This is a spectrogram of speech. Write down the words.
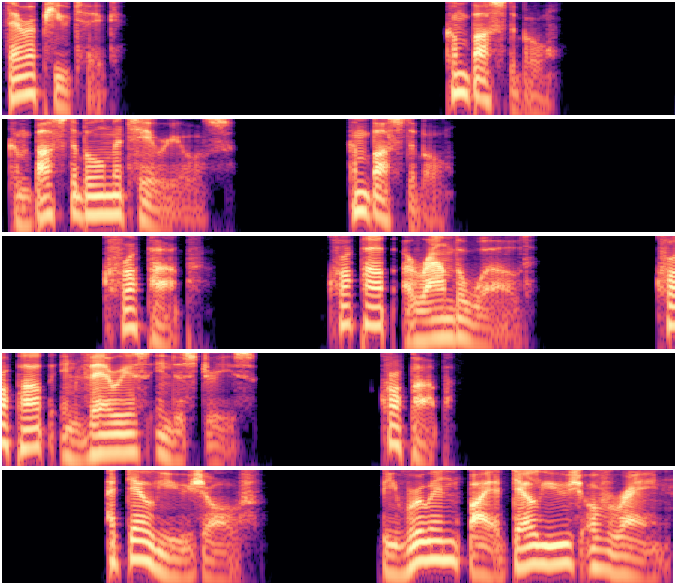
Therapeutic. Combustible. Combustible materials. Combustible. Crop up. Crop up around the world. Crop up in various industries. Crop up. A deluge of. Be ruined by a deluge of rain.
